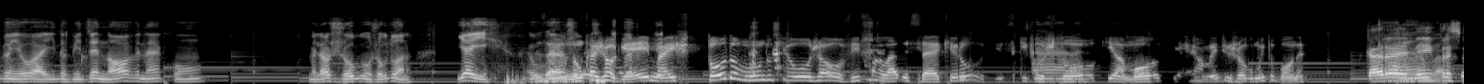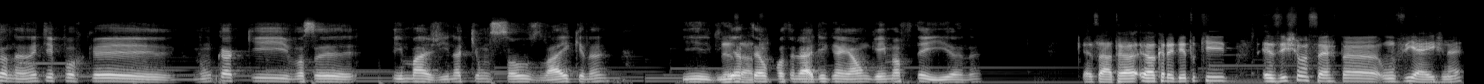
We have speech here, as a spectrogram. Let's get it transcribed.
ganhou aí em 2019, né, com melhor jogo, o jogo do ano. E aí? Eu, é, nunca joguei, mas todo mundo que eu já ouvi falar de Sekiro disse que gostou, que amou, que é realmente um jogo muito bom, né? Cara, Caramba. é meio impressionante porque nunca que você imagina que um Souls-like, né, iria Exato. ter a oportunidade de ganhar um Game of the Year, né? Exato, eu, eu acredito que existe uma certa um viés, né?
